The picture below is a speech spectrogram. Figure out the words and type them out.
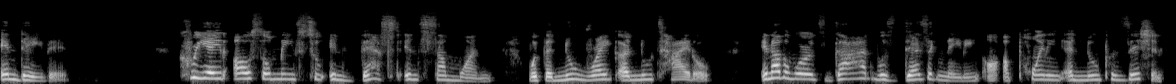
in David. Create also means to invest in someone with a new rank, a new title. In other words, God was designating or appointing a new position.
